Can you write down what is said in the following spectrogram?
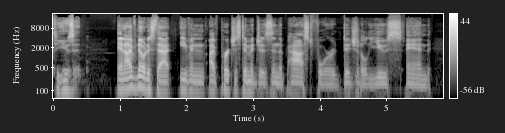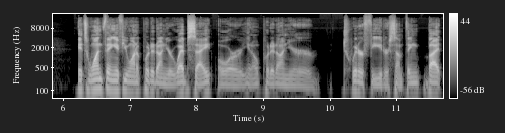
to use it. And I've noticed that even I've purchased images in the past for digital use and it's one thing if you want to put it on your website or, you know, put it on your Twitter feed or something, but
